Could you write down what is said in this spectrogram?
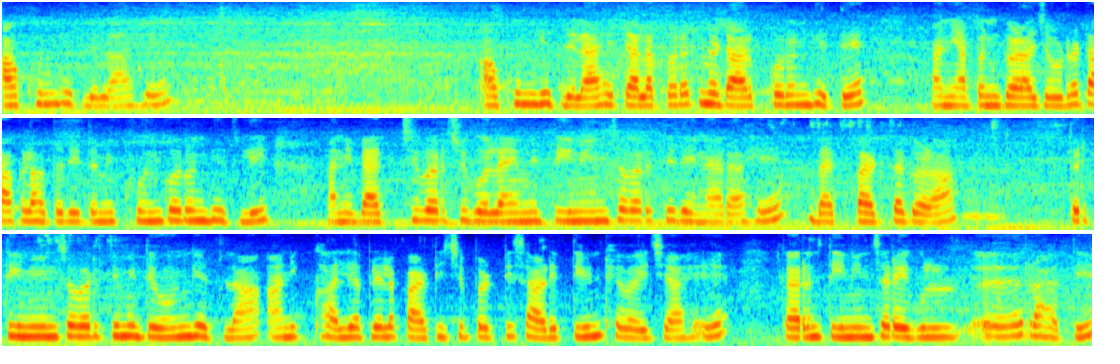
आखून घेतलेलं आहे. आखून घेतलेलं आहे. त्याला परत मी डार्क करून घेते. आणि आपण गळा जेवढं टाकला होता तिथं मी खून करून घेतली. आणि बॅकची वरची गोलाई मी तीन इंचवरती देणार आहे बॅक पार्टचा गळा. तर तीन इंचवरती मी देऊन घेतला आणि खाली आपल्याला पाठीची पट्टी साडेतीन ठेवायची आहे. कारण तीन इंच रेग्युलर राहते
